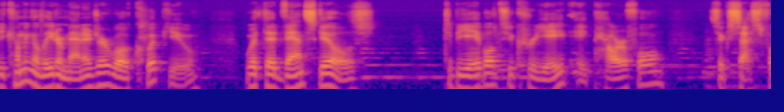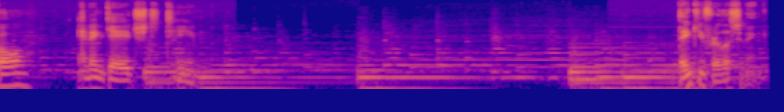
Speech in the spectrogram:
Becoming a leader manager will equip you with the advanced skills to be able to create a powerful, successful, and engaged team. Thank you for listening.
